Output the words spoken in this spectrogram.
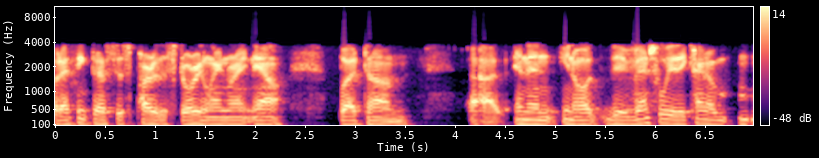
but I think that's just part of the storyline right now. But, um, uh, and then, you know, they eventually they kind of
